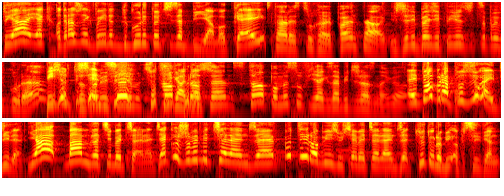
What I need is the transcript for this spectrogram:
to ja jak od razu jak wejdę do góry, to cię zabijam, okej? Stary, słuchaj, powiem tak, jeżeli będzie 50 tysięcy w górę, 50 to zrobię tysięcy? Co ty gadasz? 100%, 100 pomysłów jak zabić żelaznego. Ej, dobra, posłuchaj, dealer. Ja mam dla ciebie challenge. Jak już robimy challenge, bo ty robisz u siebie challenge. Co tu robi Obsidian?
